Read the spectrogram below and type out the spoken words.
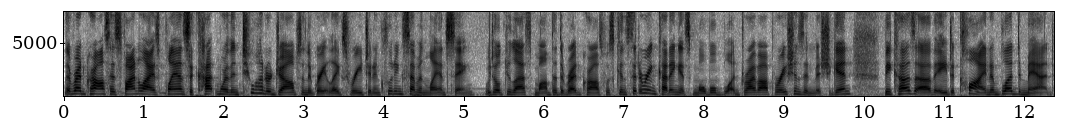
The Red Cross has finalized plans to cut more than 200 jobs in the Great Lakes region, including some in Lansing. We told you last month that the Red Cross was considering cutting its mobile blood drive operations in Michigan because of a decline in blood demand.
